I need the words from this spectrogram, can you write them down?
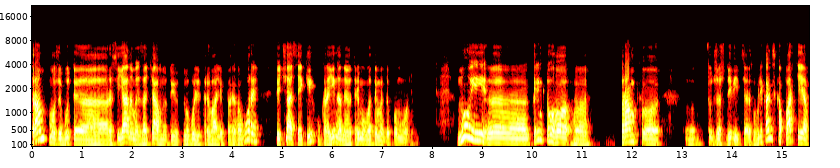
Трамп може бути е, росіянами затягнутий доволі тривалі переговори, під час яких Україна не отримуватиме допомоги. Ну і е, крім того, е, Трамп е, е, тут же ж дивіться, республіканська партія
